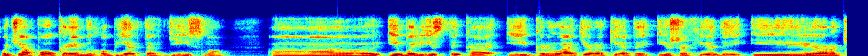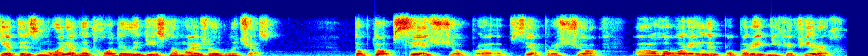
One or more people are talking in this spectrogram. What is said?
Хоча по окремих об'єктах дійсно а, і балістика, і крилаті ракети, і шахеди, і ракети з моря надходили дійсно майже одночасно. Тобто, все, що все про що говорили в попередніх ефірах,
